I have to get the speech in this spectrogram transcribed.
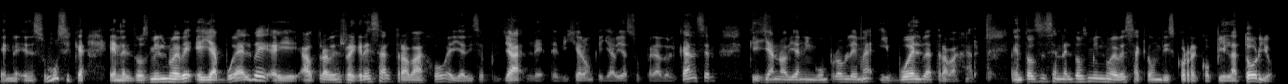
en, en su música. En el 2009 ella vuelve, eh, a otra vez regresa al trabajo ella dice, pues ya le, dijeron que ya había superado el cáncer, que ya no había ningún problema y vuelve a trabajar. Entonces en el 2009 saca un disco recopilatorio,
